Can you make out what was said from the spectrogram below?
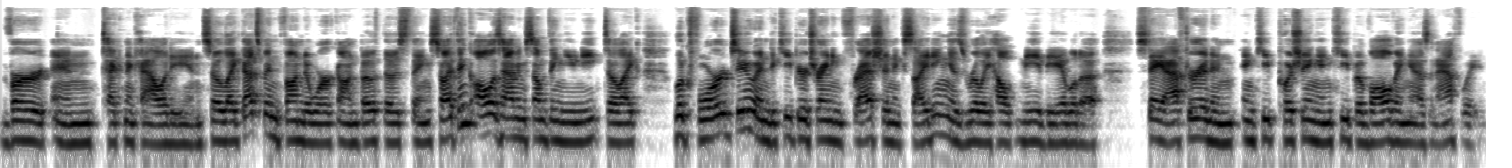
vert and technicality. And so like that's been fun to work on both those things. So I think always having something unique to like look forward to and to keep your training fresh and exciting has really helped me be able to stay after it and, and keep pushing and keep evolving as an athlete.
